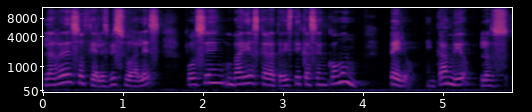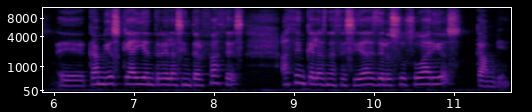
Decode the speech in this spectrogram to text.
las redes sociales visuales poseen varias características en común, pero, en cambio, los eh, cambios que hay entre las interfaces hacen que las necesidades de los usuarios cambien.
